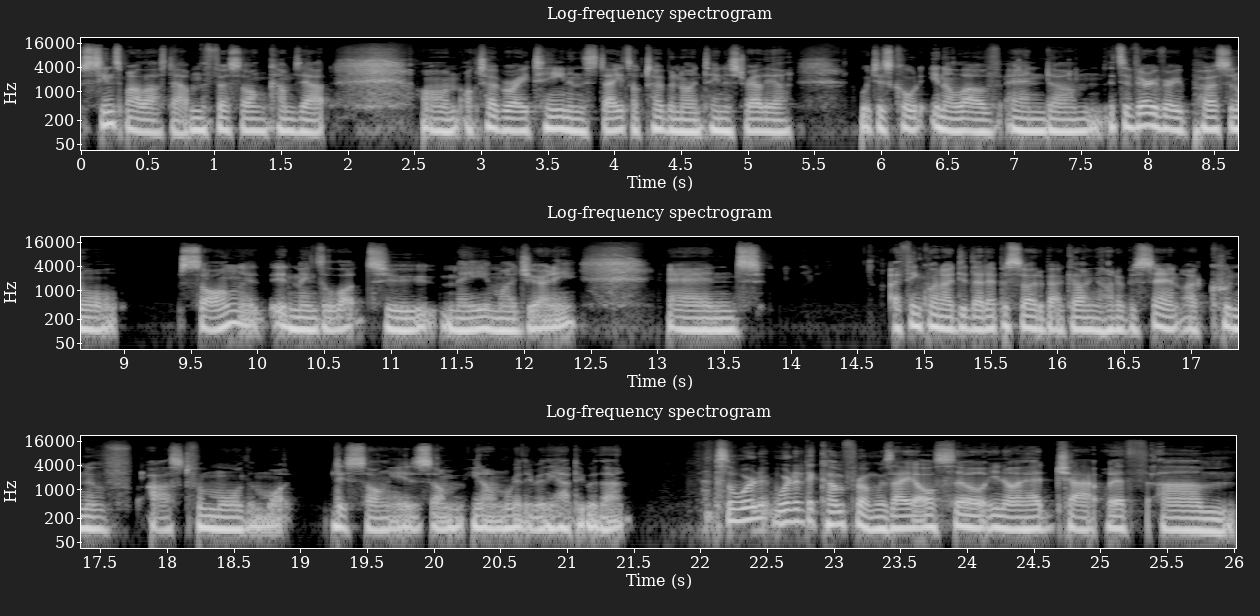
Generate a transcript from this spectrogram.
since my last album. The first song comes out on October 18 in the States, October 19 Australia, which is called Inner Love. And um, it's a very, very personal song. It, it means a lot to me in my journey. And I think when I did that episode about going 100%, I couldn't have asked for more than what this song is. You know, I'm really, really happy with that. So where did, where did it come from? Was I also, you know, I had chat with um,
